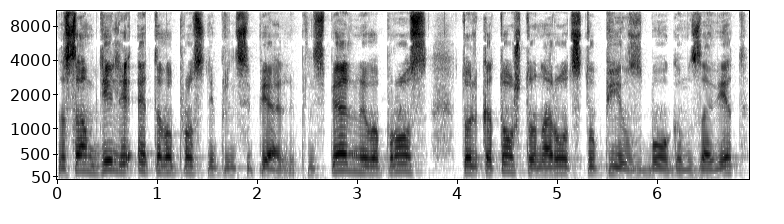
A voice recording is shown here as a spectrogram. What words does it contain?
На самом деле это вопрос не принципиальный. Принципиальный вопрос только то, что народ вступил с Богом в завет.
